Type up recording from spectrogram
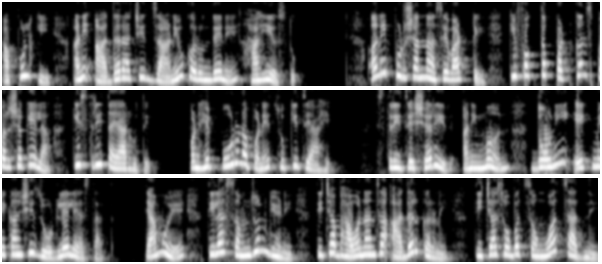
आपुलकी आणि आदराची जाणीव करून देणे हाही असतो. अनेक पुरुषांना असे वाटते की फक्त पटकन स्पर्श केला की स्त्री तयार होते पण हे पूर्णपणे चुकीचे आहे. स्त्रीचे शरीर आणि मन दोन्ही एकमेकांशी जोडलेले असतात. त्यामुळे तिला समजून घेणे तिच्या भावनांचा आदर करणे तिच्यासोबत संवाद साधणे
